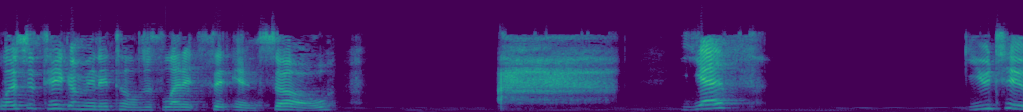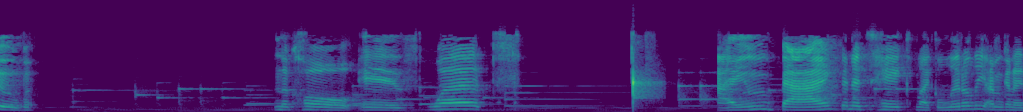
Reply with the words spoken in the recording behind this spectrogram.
let's just take a minute to just let it sit in. So, yes, YouTube, Nikole, is what I'm back. Gonna take, like, literally, I'm gonna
